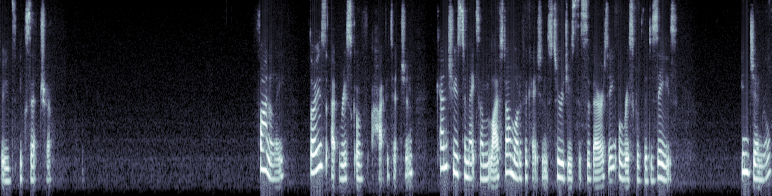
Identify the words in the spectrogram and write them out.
foods, etc. Finally, those at risk of hypertension can choose to make some lifestyle modifications to reduce the severity or risk of the disease. In general,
